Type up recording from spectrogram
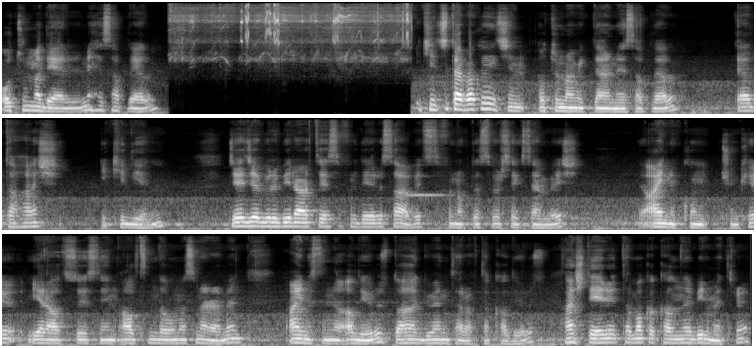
oturma değerlerini hesaplayalım. İkinci tabaka için oturma miktarını hesaplayalım. Delta H 2 diyelim. CC bölü 1 artı E0 değeri sabit 0.085. Aynı kum çünkü yeraltı süresinin altında olmasına rağmen aynısını alıyoruz. Daha güvenli tarafta kalıyoruz. H değeri tabaka kalınlığı 1 metre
